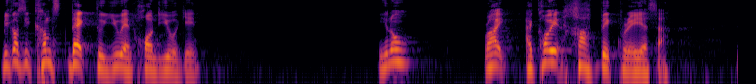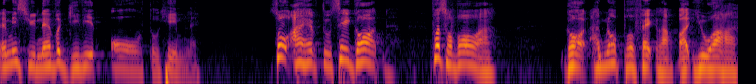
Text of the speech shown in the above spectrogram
Because it comes back to you and haunt you again. You know, right? I call it half baked prayers. Ah. That means you never give it all to Him. Leh. So I have to say, God, first of all, ah, God, I'm not perfect, lah, but you are.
